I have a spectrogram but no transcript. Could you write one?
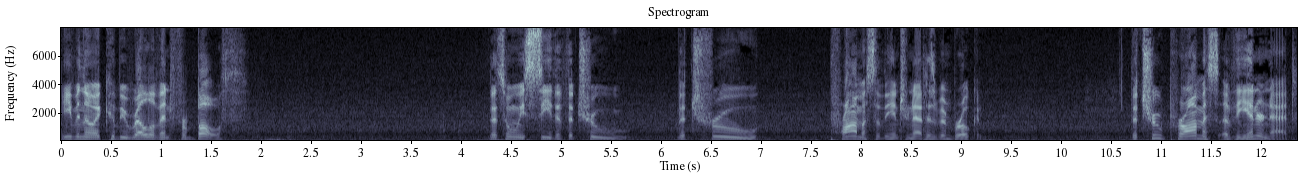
Even though it could be relevant for both. That's when we see that the true, the true promise of the internet has been broken. The true promise of the internet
